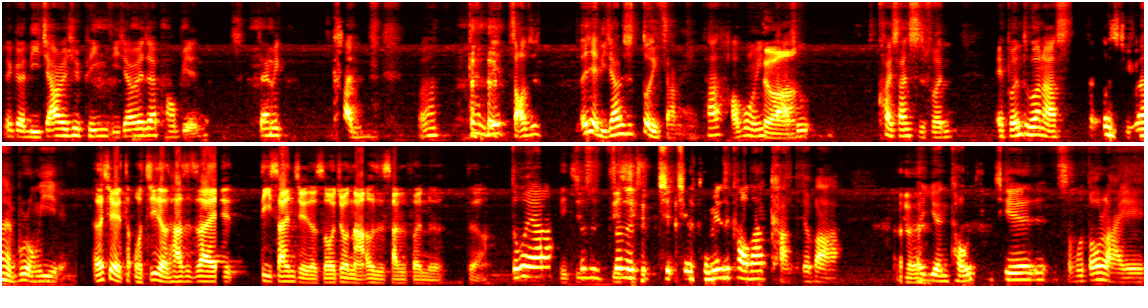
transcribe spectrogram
那个李佳瑞去拼。李佳瑞在旁边。在那边看，啊，看别早就，而且李佳瑞是队长哎，他好不容易打出快三十分，哎、啊，本土要拿二十几分很不容易哎。而且我记得他是在第三节的时候就拿二十三分了，对啊，对啊，就是真的是前前前面是靠他扛的吧？呃，远投接什么都来哎，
